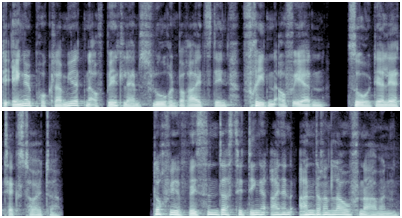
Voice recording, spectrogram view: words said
Die Engel proklamierten auf Bethlehems Fluren bereits den Frieden auf Erden, so der Lehrtext heute. Doch wir wissen, dass die Dinge einen anderen Lauf nahmen.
